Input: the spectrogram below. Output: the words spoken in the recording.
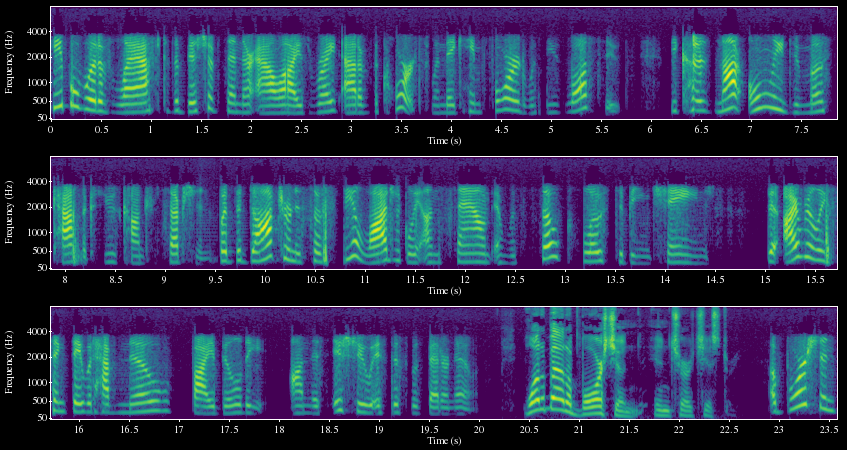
People would have laughed the bishops and their allies right out of the courts when they came forward with these lawsuits because not only do most Catholics use contraception, but the doctrine is so theologically unsound and was so close to being changed that I really think they would have no viability on this issue if this was better known. What about abortion in church history? Abortion,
